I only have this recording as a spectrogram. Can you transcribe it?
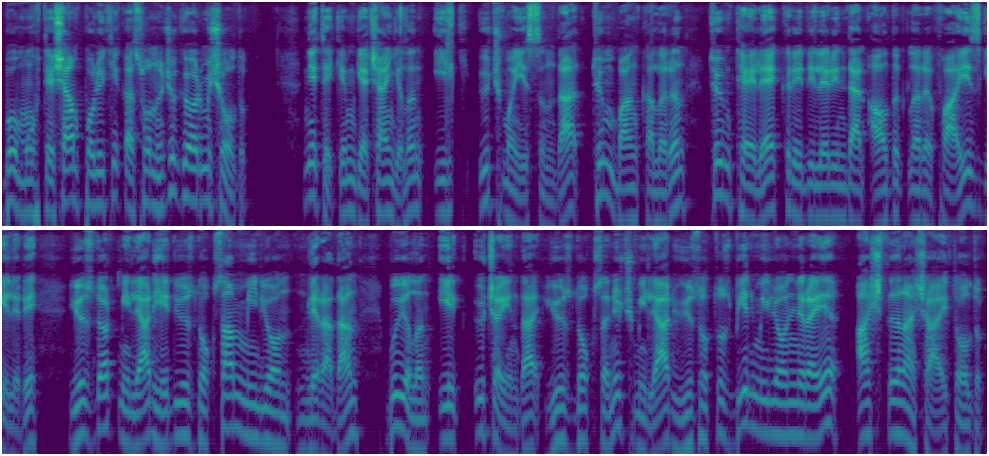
bu muhteşem politika sonucu görmüş olduk. Nitekim geçen yılın ilk 3 Mayıs'ında tüm bankaların tüm TL kredilerinden aldıkları faiz geliri 104 milyar 790 milyon liradan bu yılın ilk 3 ayında 193 milyar 131 milyon lirayı aştığına şahit olduk.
